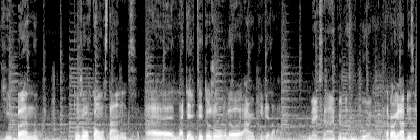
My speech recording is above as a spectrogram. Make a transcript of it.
qui est bonne, toujours constante, la qualité toujours là à un prix raisonnable. Bien, excellent. Écoute, merci beaucoup. Hein. Ça fait un grand plaisir.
